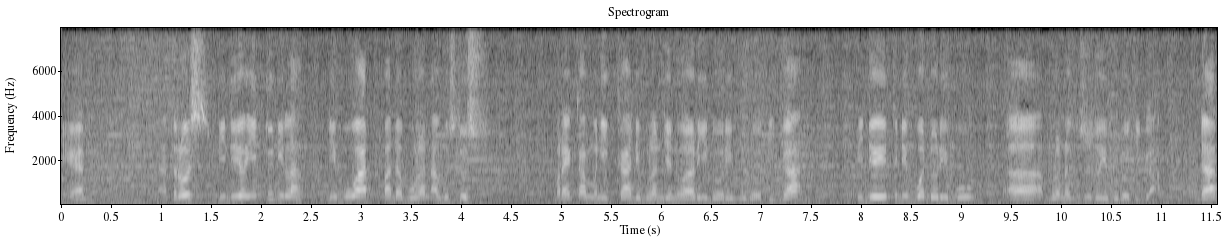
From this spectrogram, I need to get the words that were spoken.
ya kan? Nah terus video itu dilah- dibuat pada bulan Agustus. Mereka menikah di bulan Januari 2023 video itu dibuat 2000 eh, bulan Agustus 2023 dan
